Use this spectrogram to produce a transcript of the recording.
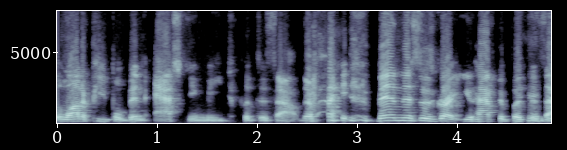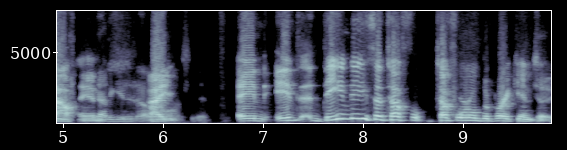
a lot of people been asking me to put this out. They're like, Ben, this is great. You have to put this out. And I, and it D and D is a tough tough world to break into.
